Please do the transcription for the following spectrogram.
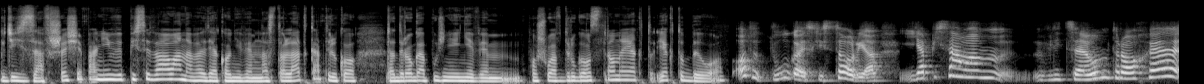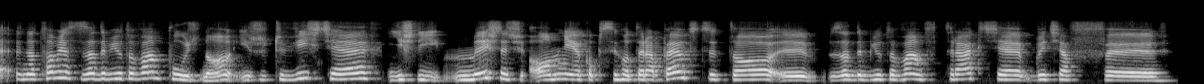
gdzieś zawsze się pani wypisywała, nawet jako, nie wiem, nastolatka, tylko ta droga później, nie wiem, poszła w drugą stronę. Jak to, jak to było? O, to długa jest historia. Ja pisałam w liceum trochę, natomiast zadebiutowałam późno i rzeczywiście, jeśli myśleć o mnie jako psychoterapeutcy, to y, zadebiutowałam w trakcie bycia w y,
